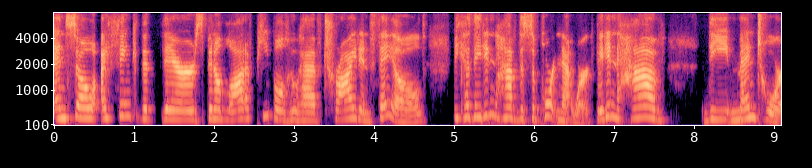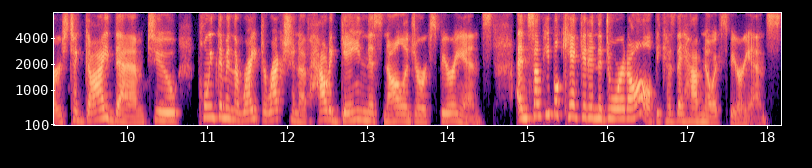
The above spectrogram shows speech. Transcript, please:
and so i think that there's been a lot of people who have tried and failed because they didn't have the support network. They didn't have the mentors to guide them to point them in the right direction of how to gain this knowledge or experience. And some people can't get in the door at all because they have no experience.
